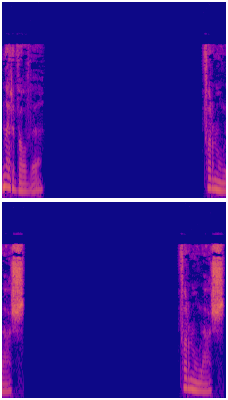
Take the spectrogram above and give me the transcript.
Nerwowy. Formularz. Formularz.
